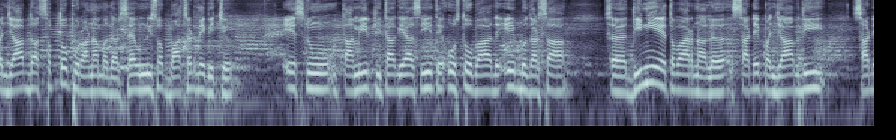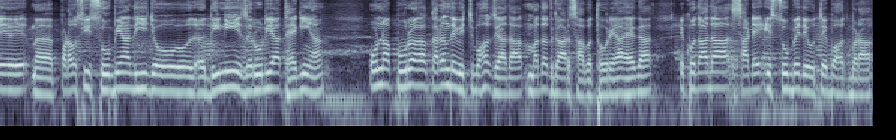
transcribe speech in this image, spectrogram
ਪੰਜਾਬ ਦਾ ਸਭ ਤੋਂ ਪੁਰਾਣਾ ਮਦਰਸਾ ਹੈ। 1962 ਦੇ ਵਿੱਚ ਇਸ ਨੂੰ ਤਾਮੀਰ ਕੀਤਾ ਗਿਆ ਸੀ ਤੇ ਉਸ ਤੋਂ ਬਾਅਦ ਇਹ ਮਦਰਸਾ ਸ- ਦੀਨੀ ਐਤਬਾਰ ਨਾਲ ਸਾਡੇ ਪੰਜਾਬ ਦੀ ਸਾਡੇ ਪੜੋਸੀ ਸੂਬਿਆਂ ਦੀ ਜੋ ਅ, ਦੀਨੀ ਜ਼ਰੂਰੀਅਤ ਹੈਗੀਆਂ ਉਹਨਾਂ ਪੂਰਾ ਕਰਨ ਦੇ ਵਿੱਚ ਬਹੁਤ ਜ਼ਿਆਦਾ ਮਦਦਗਾਰ ਸਾਬਤ ਹੋ ਰਿਹਾ ਹੈਗਾ। ਇਹ ਖੁਦਾ ਦਾ ਸਾਡੇ ਇਸ ਸੂਬੇ ਦੇ ਉੱਤੇ ਬਹੁਤ ਬੜਾ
